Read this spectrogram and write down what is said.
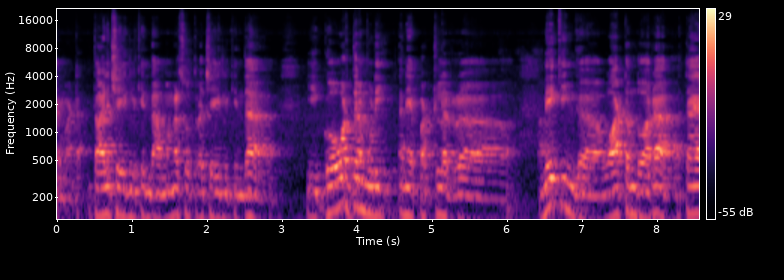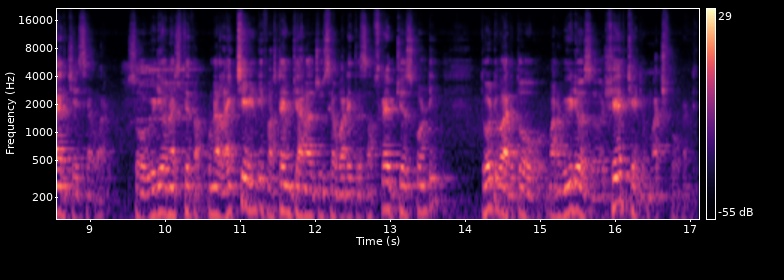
అనమాట తాళి చైన్ల కింద మంగళసూత్ర చైన్ల కింద ఈ గోవర్ధన ముడి అనే పర్టికులర్ మేకింగ్ వాడటం ద్వారా తయారు చేసేవారు. సో వీడియో నచ్చితే తప్పకుండా లైక్ చేయండి. ఫస్ట్ టైం ఛానల్ చూసేవారైతే సబ్స్క్రైబ్ చేసుకోండి. తోటి వారితో మన వీడియోస్ షేర్ చేయడం మర్చిపోకండి.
